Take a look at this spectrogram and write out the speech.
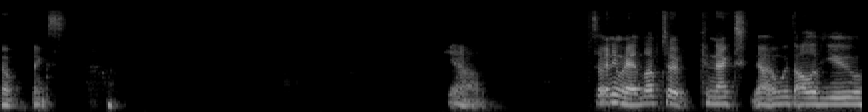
Oh, thanks. Yeah. So anyway, I'd love to connect uh, with all of you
